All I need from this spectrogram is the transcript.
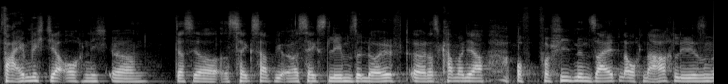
verheimlicht ja auch nicht, ähm, dass ihr Sex habt, wie euer Sexleben so läuft. Äh, das kann man ja auf verschiedenen Seiten auch nachlesen.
